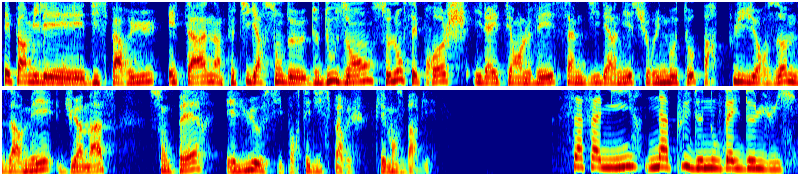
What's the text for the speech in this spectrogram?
Et parmi les disparus, Ethan, un petit garçon de, 12 ans. Selon ses proches, il a été enlevé samedi dernier sur une moto par plusieurs hommes armés du Hamas. Son père est lui aussi porté disparu. Clémence Barbier. Sa famille n'a plus de nouvelles de lui.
